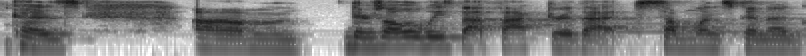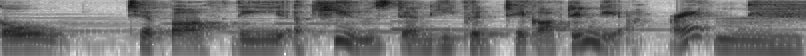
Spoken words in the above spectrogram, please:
because um, there's always that factor that someone's going to go tip off the accused and he could take off to India, right? Mm.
